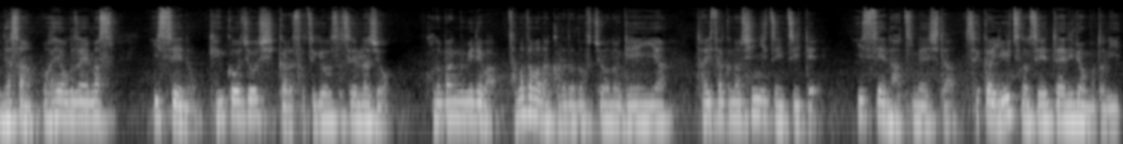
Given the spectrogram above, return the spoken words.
皆さんおはようございます。一世の健康常識から卒業させるラジオ。この番組では様々な体の不調の原因や対策の真実について一世の発明した世界唯一の生態理論をもとに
